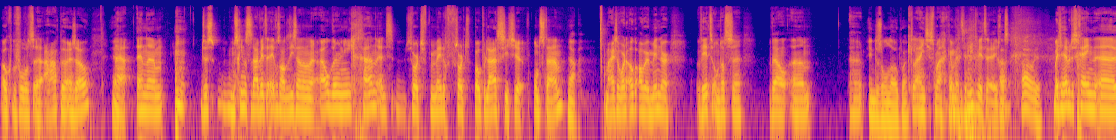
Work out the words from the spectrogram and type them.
Ook bijvoorbeeld eh, apen en zo. Ja. Nou ja, en ehm, dus misschien dat ze daar witte egels hadden... die zijn dan naar Alderney gegaan... en een soort vermedig soort populatietje ontstaan. Ja. Maar ze worden ook alweer minder wit... omdat ze wel ehm, eh, In de zon lopen. kleintjes maken Oh, met ja. niet-witte egels. Oh, ja. Maar ze hebben dus geen, eh,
